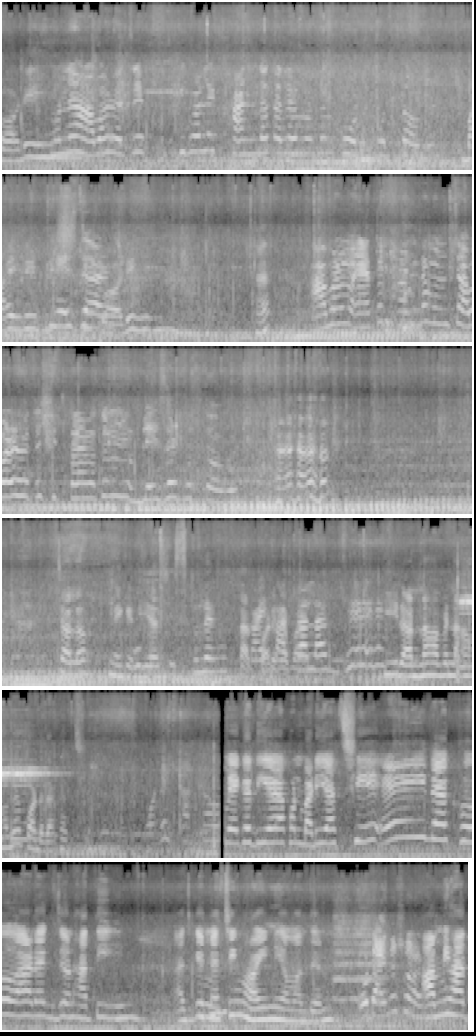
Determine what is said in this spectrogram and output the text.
পড়ে। মানে আবার হচ্ছে কি বলে ঠান্ডা কালের মতন কোট পরতে হবে। বাইরে বৃষ্টি। পড়ে। হ্যাঁ? আবার এত ঠান্ডা মনে হচ্ছে আবার হচ্ছে শীতকালের মতন ব্লেজার পরতে হবে। চলো মেয়েকে দিয়ে আসি স্কুলে তারপরে কি রান্না হবে না হবে পরে দেখাচ্ছি। মেয়েকে দিয়ে এখন বাড়ি যাচ্ছি। এই দেখো আর একজন হাতি। আজকে ম্যাচিং হয়নি আমাদের। ও ডাইনোসর আমি হাত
